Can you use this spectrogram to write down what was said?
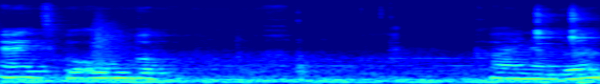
Evet bu oldu. Kaynadı.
